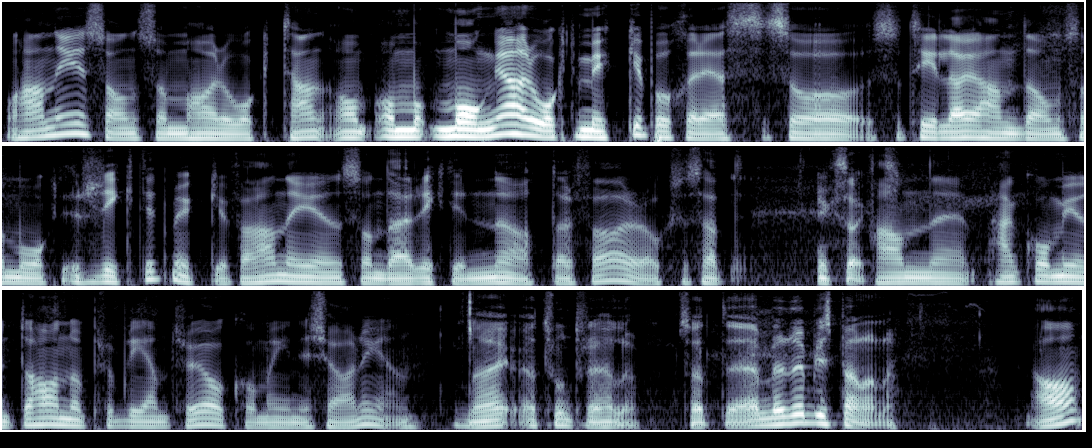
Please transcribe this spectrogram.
Och han är ju en sån som har åkt, han, om, om många har åkt mycket på Jerez så, så tillhör ju han de som åkt riktigt mycket för han är ju en sån där riktig nötarförare också så att Exakt. Han, eh, han kommer ju inte ha något problem tror jag att komma in i körningen. Nej, jag tror inte det heller. Så att, eh, men det blir spännande. Ja.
